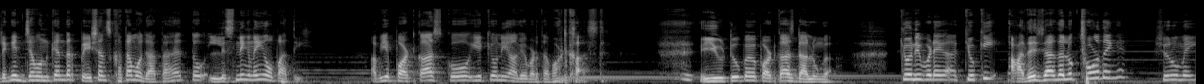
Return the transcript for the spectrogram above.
लेकिन जब उनके अंदर पेशेंस खत्म हो जाता है तो लिसनिंग नहीं हो पाती। अब ये पॉडकास्ट को ये क्यों नहीं आगे बढ़ता पॉडकास्ट यूट्यूब पे पॉडकास्ट डालूँगा। क्यों नहीं बढ़ेगा? क्योंकि आधे से ज़्यादा लोग छोड़ देंगे शुरू में ही।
